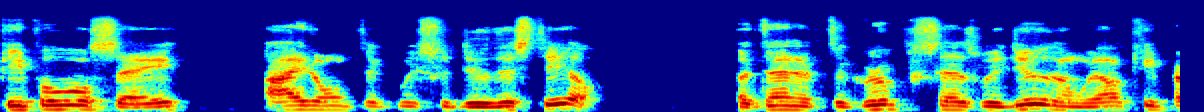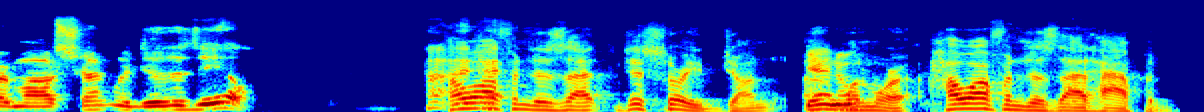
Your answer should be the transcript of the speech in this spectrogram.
people will say, I don't think we should do this deal. But then if the group says we do, then we all keep our mouths shut and we do the deal. How I, often does that? Just sorry, John. Uh, yeah, uh, no. one more. How often does that happen?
